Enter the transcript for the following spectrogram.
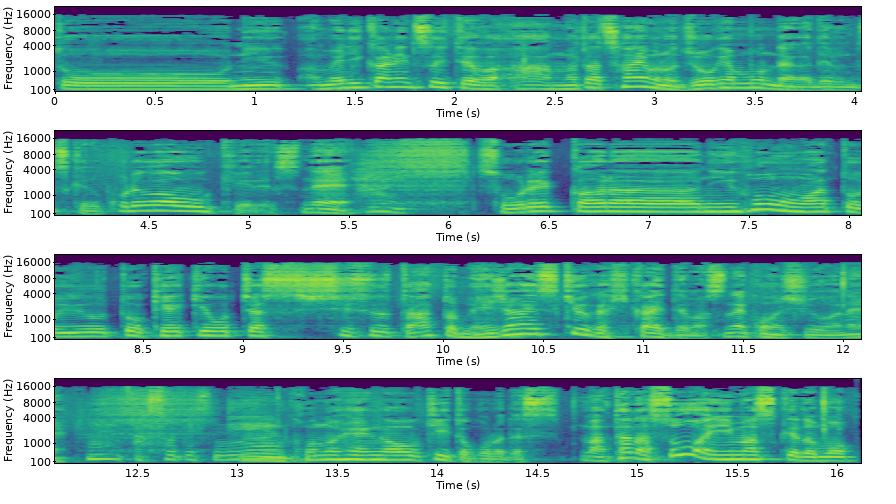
と、に、アメリカについては、ああ、また債務の上限問題が出るんですけど、これは OK ですね。はい、それから、日本はというと、景気を茶指数と、あとメジャー S q が控えてますね、今週はね。うん、あそうですね、うん。この辺が大きいところです。まあ、ただそうは言いますけども、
